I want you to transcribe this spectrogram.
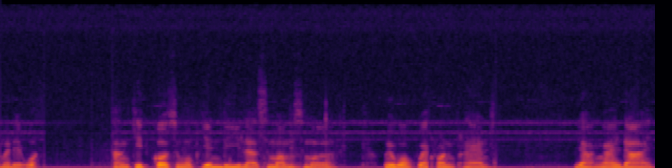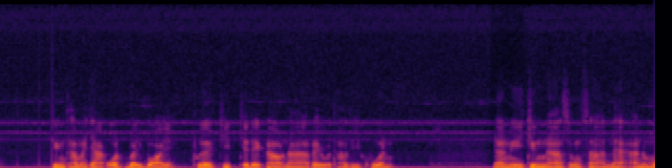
ไม่ได้อด ทั้งจิตก็สงบเย็นดีและสม่ำเสมอ ไม่วอกแวกคลอนแคลน อย่างง่ายดาย จึงทำให้อยากอดบ่อยๆ เพื่อจิตจะได้ก้าวหน้าเร็วเท่าที่ควร ดังนี้จึงน่าสงสารและอนุโม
